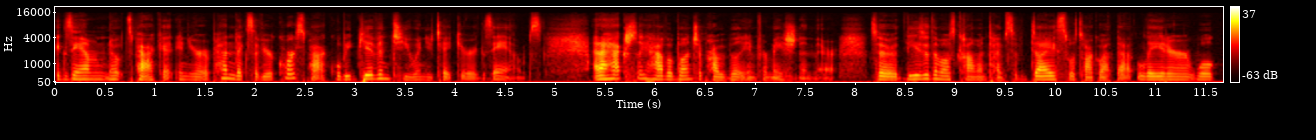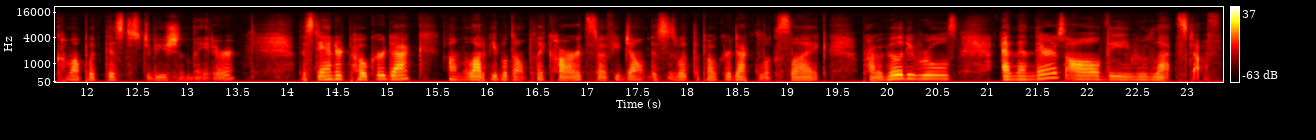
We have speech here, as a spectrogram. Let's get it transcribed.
exam notes packet in your appendix of your course pack will be given to you when you take your exams. And I actually have a bunch of probability information in there. So these are the most common types of dice. We'll talk about that later. We'll come up with this distribution later. The standard poker deck, um, a lot of people don't play cards. So if you don't, this is what the poker deck looks like. Probability rules. And then there's all the roulette stuff.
